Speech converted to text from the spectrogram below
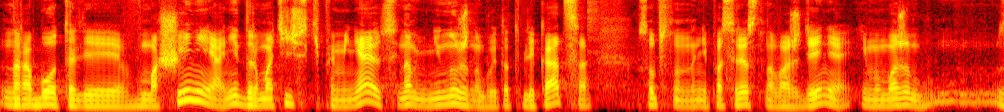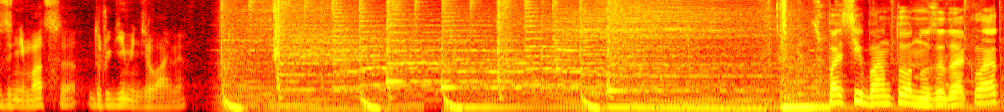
наработали в машине, они драматически поменяются, и нам не нужно будет отвлекаться, собственно, на непосредственно вождение, и мы можем заниматься другими делами. Спасибо Антону за доклад.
